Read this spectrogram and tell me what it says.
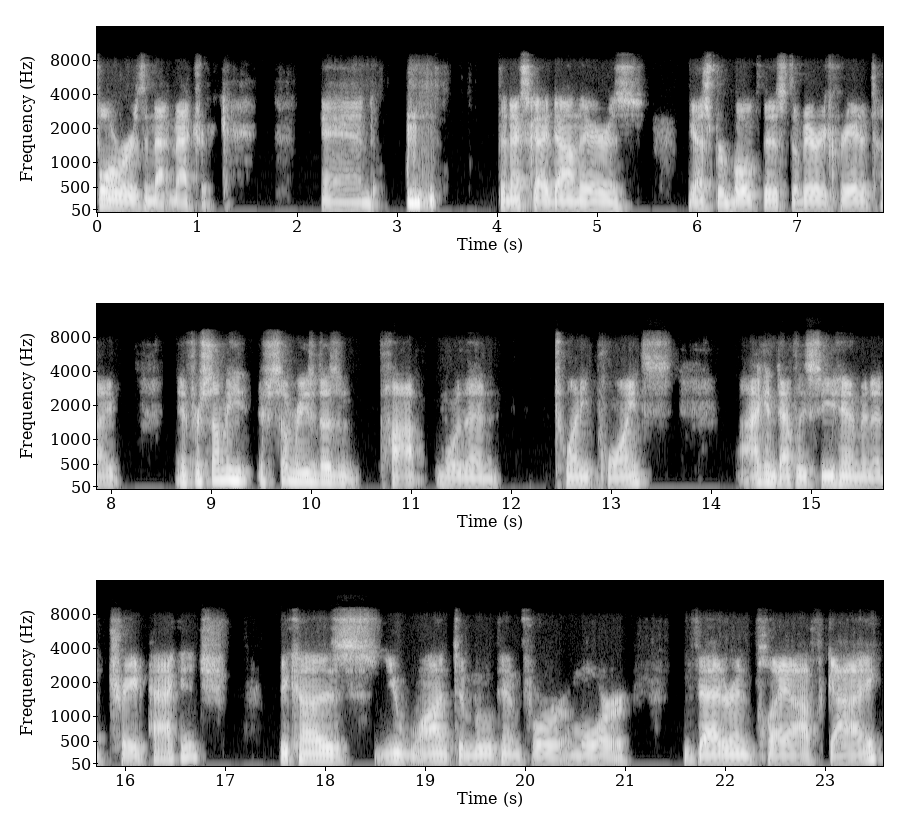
forwards in that metric. And the next guy down there is Jesper Boqvist, the very creative type. And for some, if some reason doesn't pop more than 20 points, I can definitely see him in a trade package because you want to move him for a more veteran playoff guy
